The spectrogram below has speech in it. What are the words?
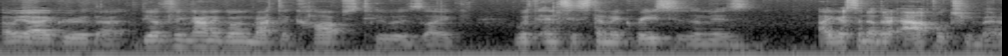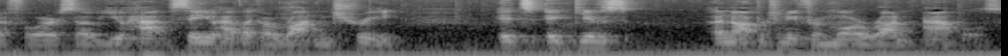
Oh yeah, I agree with that. The other thing, kind of going back to cops too, is like within systemic racism is, I guess another apple tree metaphor. So you have say you have like a rotten tree, it's it gives an opportunity for more rotten apples.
